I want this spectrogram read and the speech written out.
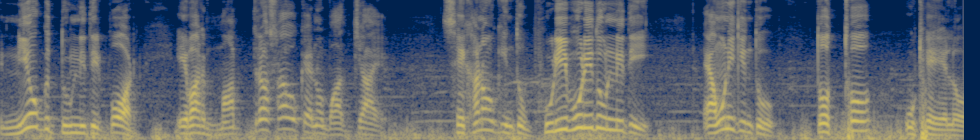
নিয়োগ দুর্নীতির পর এবার মাদ্রাসাও কেন বাদ যায়? সেখানেও কিন্তু ভুড়ি ভুড়ি দুর্নীতি। এমনই কিন্তু তথ্য উঠে এলো।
